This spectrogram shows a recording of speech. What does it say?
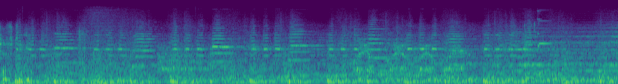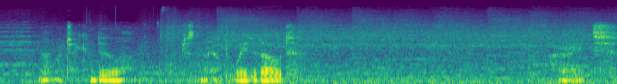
Shifting it. Not much I can do. I'm just gonna have to wait it out. Alright.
